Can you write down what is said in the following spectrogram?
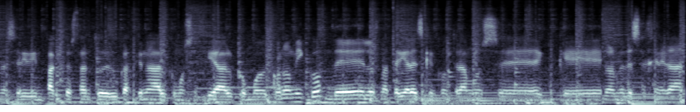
una serie de impactos tanto educacional como social como económico de los materiales que encontramos eh, que normalmente se generan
